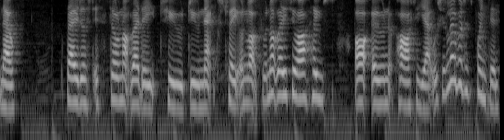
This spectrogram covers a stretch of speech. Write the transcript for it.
No. Fairy Dust is still not ready to do next trait unlocks. We're not ready to our host our own party yet, which is a little bit disappointing.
